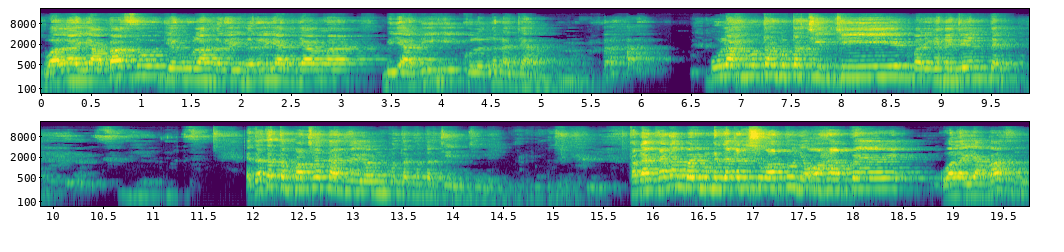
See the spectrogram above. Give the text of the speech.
wala yabasu jeung ulah heureuy-heureuyan jalma biadihi ku leungeunna jalma ulah muter-muter cincin bari ngahejeun teh. Eta teh tempat setan yang muter-muter cincin. Kadang-kadang bari mengerjakan sesuatu nyo HP wala yabasu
